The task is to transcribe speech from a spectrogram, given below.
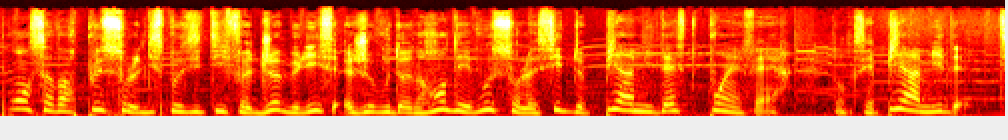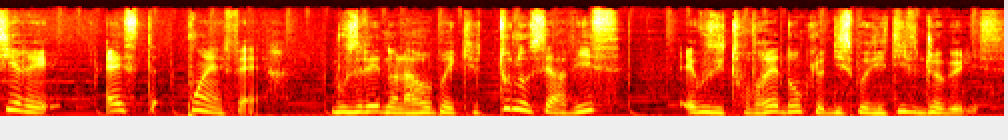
Pour en savoir plus sur le dispositif Jobulis, je vous donne rendez-vous sur le site de pyramidest.fr. Donc c'est pyramide- est.fr. Vous allez dans la rubrique Tous nos services et vous y trouverez donc le dispositif Jobulis.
